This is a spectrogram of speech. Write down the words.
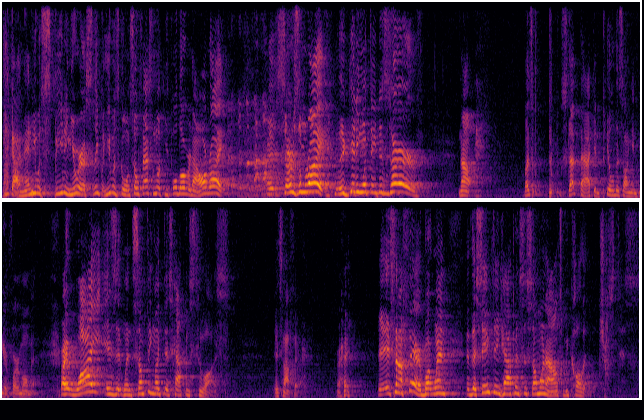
That guy, man, he was speeding. You were asleep, but he was going so fast. And look, he's pulled over now. All right. It serves them right. They're getting what they deserve. Now, let's step back and peel this onion here for a moment. Right? Why is it when something like this happens to us, it's not fair? Right? It's not fair, but when the same thing happens to someone else, we call it justice.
